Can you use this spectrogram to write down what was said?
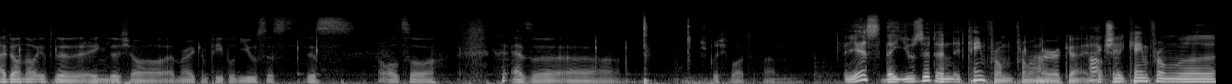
I don't know if the English or American people uses this also as a uh, Sprichwort. Um, yes, they use it, and it came from from Ah. America. It Ah, actually okay. came from. Uh,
